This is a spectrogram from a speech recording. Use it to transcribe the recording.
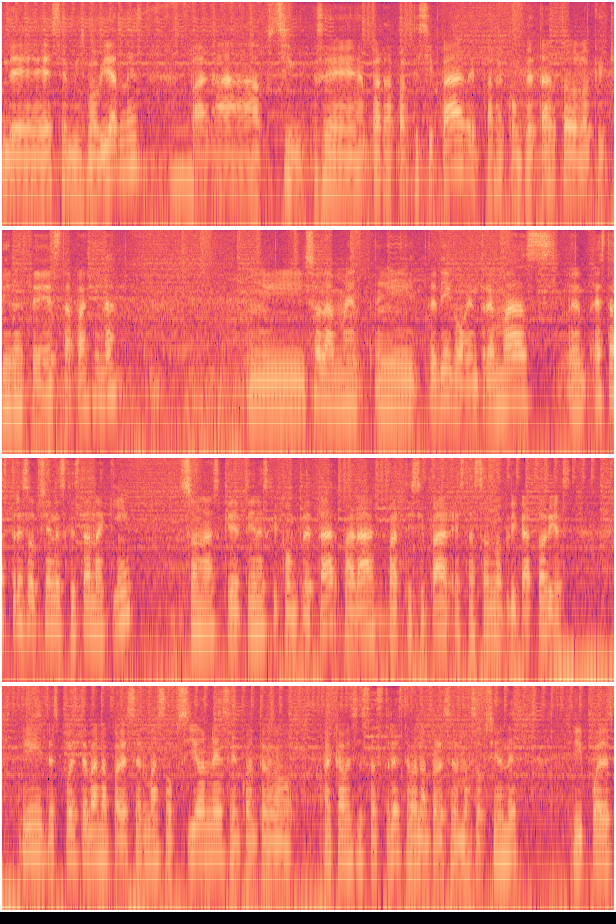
ese mismo viernes para, para participar y para completar todo lo que quieras de esta página. Y solamente te digo entre más estas tres opciones que están aquí son las que tienes que completar para participar. Estas son obligatorias. Y después te van a aparecer más opciones. En cuanto acabes estas tres te van a aparecer más opciones y puedes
